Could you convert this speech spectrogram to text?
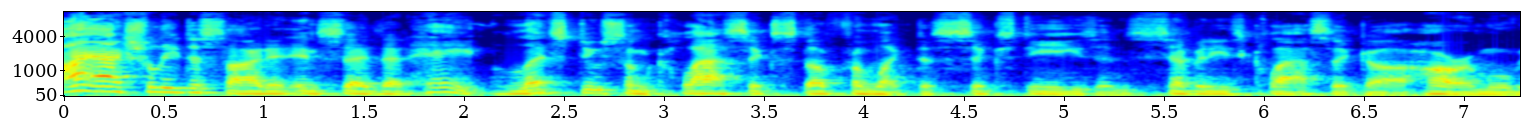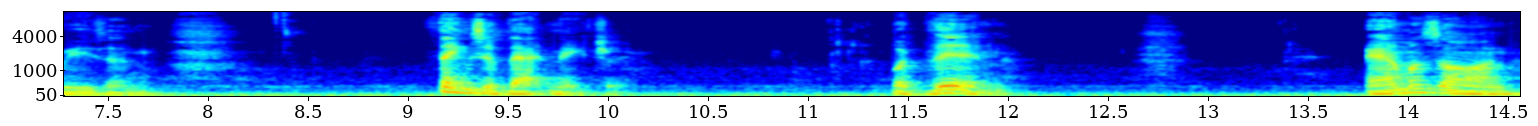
I actually decided and said that, hey, let's do some classic stuff from like the 60s and 70s classic uh, horror movies and things of that nature. But then, Amazon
